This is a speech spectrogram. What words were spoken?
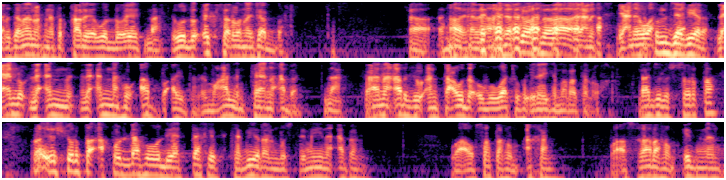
زمان وإحنا في القرية يقول له إيه؟ نعم. يقول له اكسر وأنا جبر آه. آه يعني آه، يعني يعني هو أصول جبيرة. لأنه لأن لأنه أب أيضا المعلم كان ابا. نعم. فأنا أرجو أن تعود أبوته إليه مرة أخرى. رجل الشرطة؟ رئيس الشرطة أقول له ليتخذ كبير المسلمين أبا وأوسطهم أخا وأصغرهم ابنا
